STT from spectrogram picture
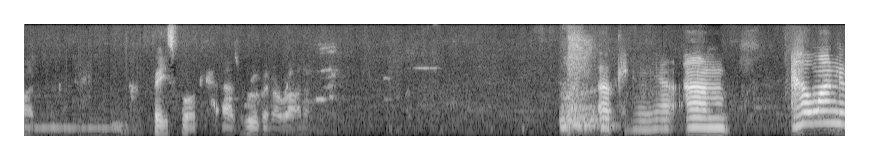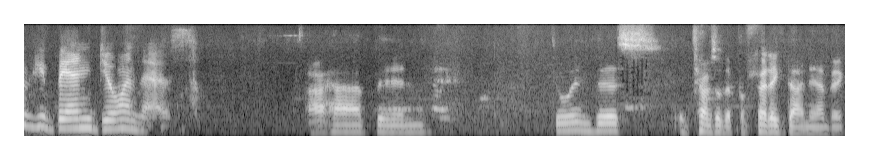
on Facebook as Ruben Arana. Okay. Um, how long have you been doing this? I have been doing this in terms of the prophetic dynamic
